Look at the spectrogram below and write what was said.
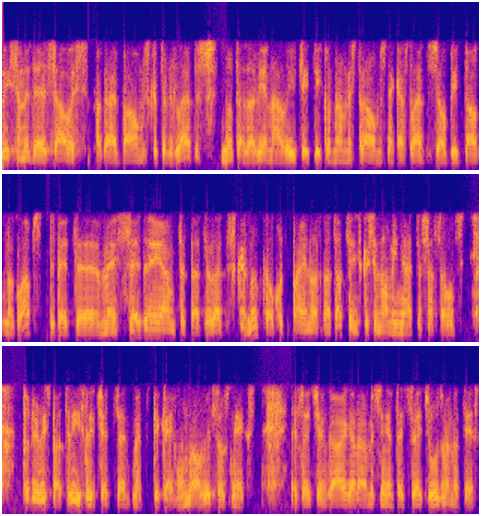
visu nedēļu salis pagāja baumas, ka tur ir ledus. Nu, tādā vienā līcītī, kur nav nes traumas, nekas ledus jau bija daudz no glabs bet uh, mēs sēdējām, tad tāds redz, ka, nu, kaut kur painos no taciņas, kas ir nomīņēta sasalis. Tur ir vispār 3 līdz 4 centimetri tikai, un vēl virsūsniegs. Es večiem gāju garām, es viņam teicu, veči uzmanieties.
